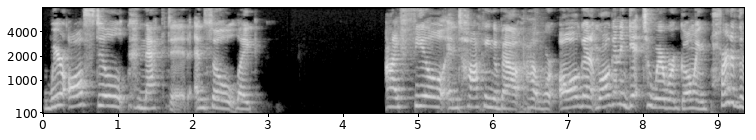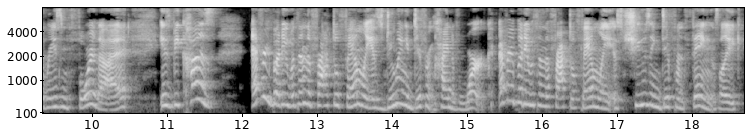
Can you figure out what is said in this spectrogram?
we're all still connected. And so like I feel in talking about how we're all gonna we're all gonna get to where we're going, part of the reason for that is because everybody within the fractal family is doing a different kind of work. Everybody within the fractal family is choosing different things. Like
